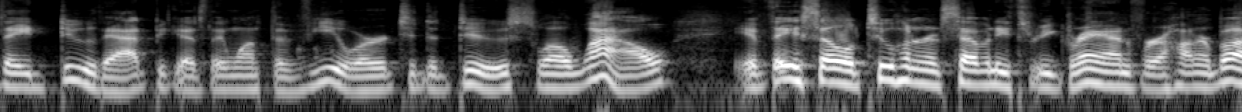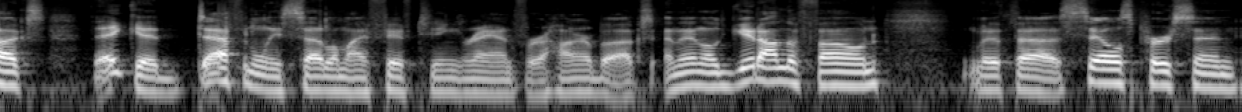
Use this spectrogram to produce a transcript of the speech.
they do that because they want the viewer to deduce, well, wow, if they sold 273 grand for 100 bucks, they could definitely settle my 15 grand for 100 bucks. And then they'll get on the phone with a salesperson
